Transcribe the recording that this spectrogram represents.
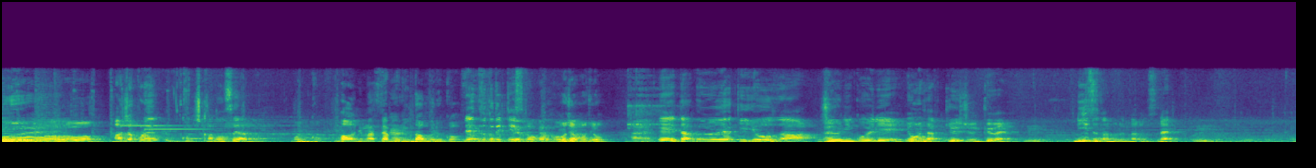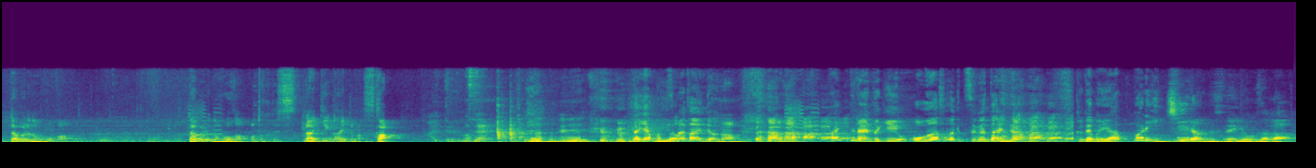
あじゃあこれこっち可能性ある？もう一個。ありますダブル。ダブルか。連続で言っていいですか？もちろんもちろん。はい。えー、ダブル焼き餃子12個入り499円、リーズナブルになるんですね。うん。ダブルの方が。ダブルの方がお得です。ランキング入ってますか？入っておりません。だからやっぱ冷たいんだよな。入ってない時小川さんだけ冷たいんだよな。でもやっぱり1位なんですね餃子が、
